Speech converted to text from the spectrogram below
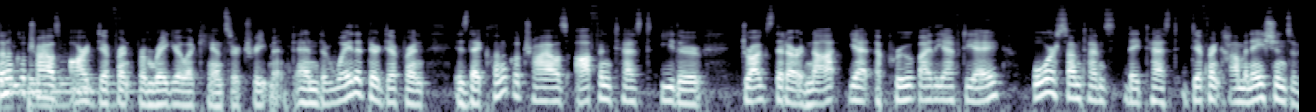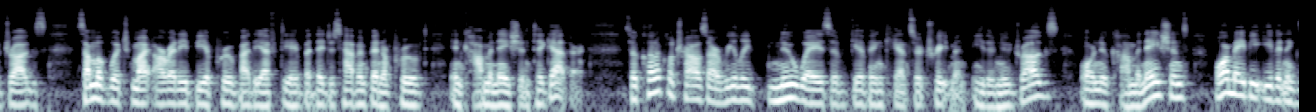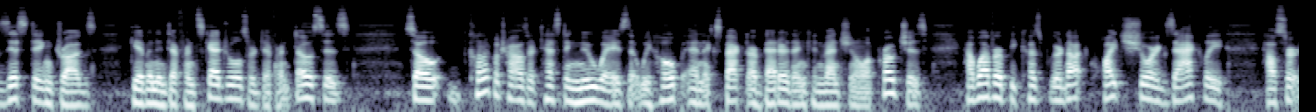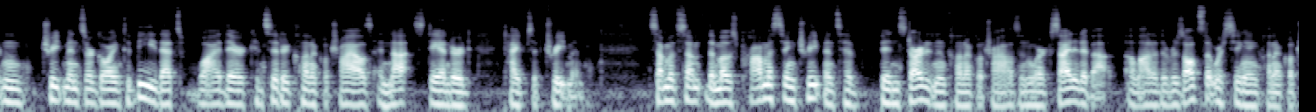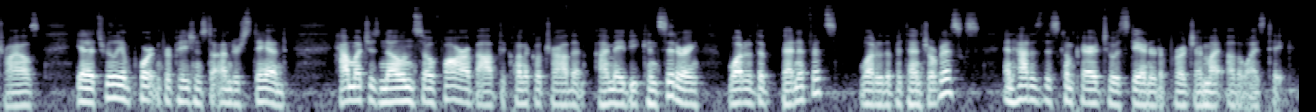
clinical trials are different from regular cancer treatment. And the way that they're different is that clinical trials often test either drugs that are not yet approved by the FDA or sometimes they test different combinations of drugs, some of which might already be approved by the FDA, but they just haven't been approved in combination together. So, clinical trials are really new ways of giving cancer treatment, either new drugs or new combinations, or maybe even existing drugs given in different schedules or different doses. So, clinical trials are testing new ways that we hope and expect are better than conventional approaches. However, because we're not quite sure exactly how certain treatments are going to be, that's why they're considered clinical trials and not standard types of treatment. Some of some the most promising treatments have been started in clinical trials and we're excited about a lot of the results that we're seeing in clinical trials. Yet it's really important for patients to understand how much is known so far about the clinical trial that I may be considering, what are the benefits, what are the potential risks, and how does this compare to a standard approach I might otherwise take.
